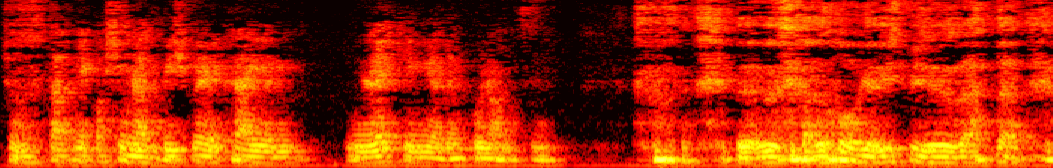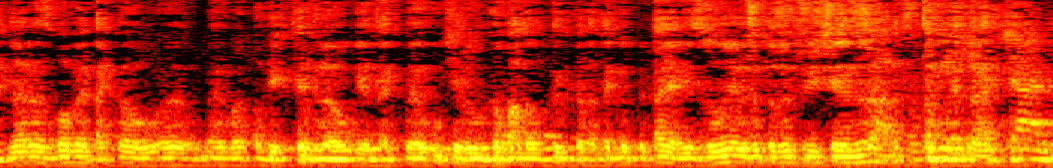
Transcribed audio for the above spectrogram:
przez ostatnie 8 lat byliśmy krajem mlekiem i miodem płynącym? Ale umawialiśmy się że na, na rozmowę taką e, obiektywną, jednak e, ukierunkowaną tylko na tego pytania, więc rozumiem, że to rzeczywiście jest żart. Oczywiście, żart,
